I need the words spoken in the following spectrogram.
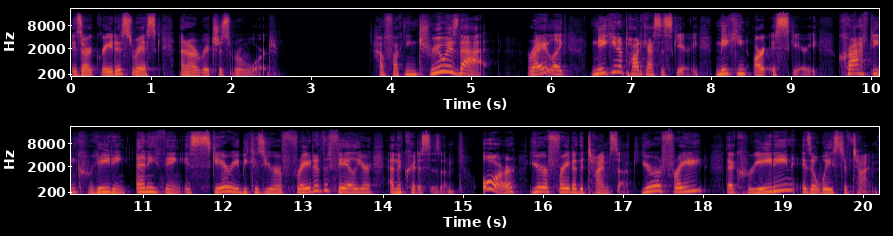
is our greatest risk and our richest reward. How fucking true is that? Right? Like making a podcast is scary. Making art is scary. Crafting, creating anything is scary because you're afraid of the failure and the criticism. Or you're afraid of the time suck. You're afraid that creating is a waste of time.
